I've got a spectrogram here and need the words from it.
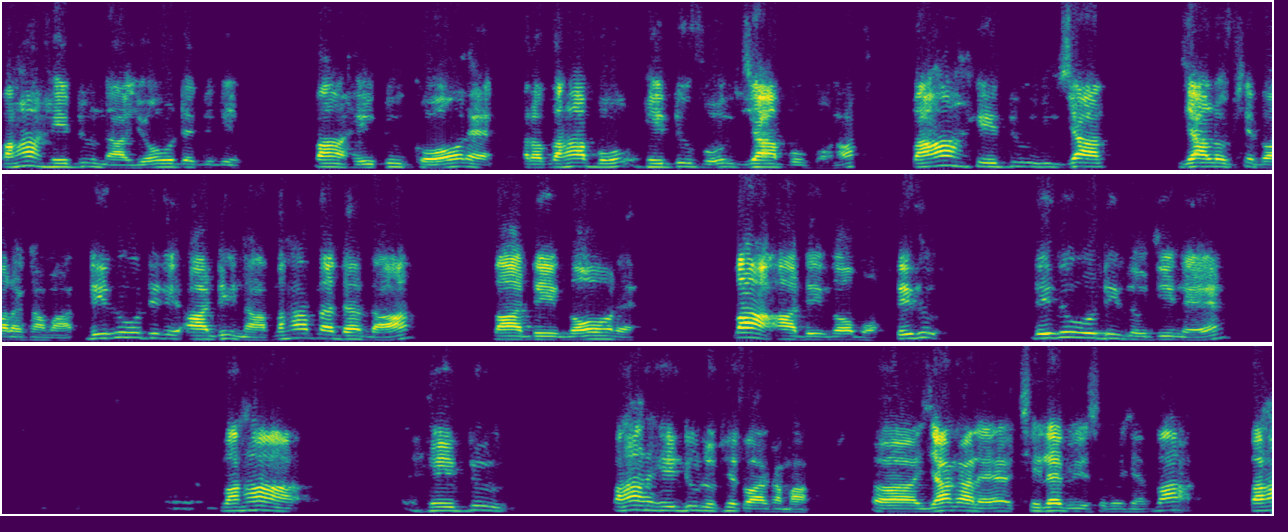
သဟဟေတုနာယောတတိတိသဟေတုကောတဲ့အဲ့တော့သဟဘုဟေတုဘုရဘုပေါ့နော်သဟဟေတုရရလို့ဖြစ်သွားတဲ့အခါမှာတေရုတိတိအာဒိနာသဟတတ္တတာသာဒေသောတဲ့သအာဒေသောပေါ့တေရုတေရုဥဒိဆိုကြည့်နေသဟ ဟေတုသဟဟေတုလို့ဖြစ်သွားတဲ့အခါမှာအာရကလည်းခြေလိုက်ပြီဆိုလို့ရှိရင်သသဟ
